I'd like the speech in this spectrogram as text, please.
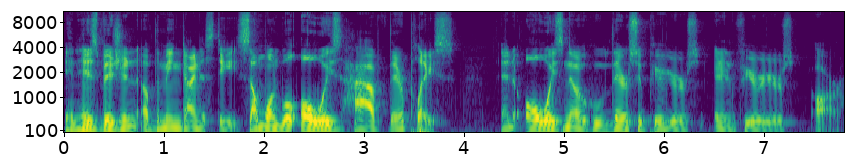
In his vision of the Ming dynasty, someone will always have their place and always know who their superiors and inferiors are.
